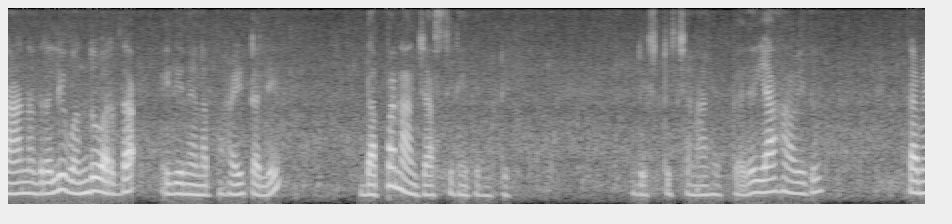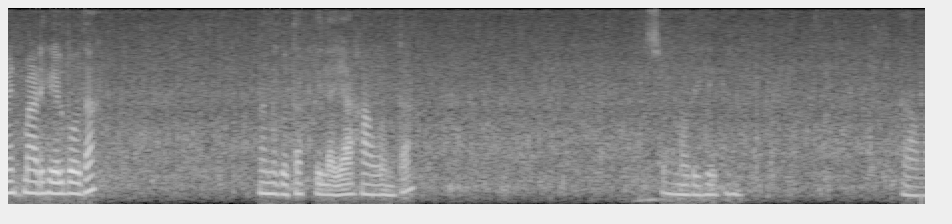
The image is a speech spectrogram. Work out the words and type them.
ನಾನು ಅದರಲ್ಲಿ ಒಂದು ಅರ್ಧ ಇದೀನೇನಪ್ಪ ಹೈಟಲ್ಲಿ ದಪ್ಪ ನಾನು ಜಾಸ್ತಿನೇ ಇದೆ ನೋಡಿ ಎಷ್ಟು ಚೆನ್ನಾಗಿ ಹೋಗ್ತಾಯಿದೆ ಯಾವ ಹಾವಿದು ಕಮೆಂಟ್ ಮಾಡಿ ಹೇಳ್ಬೋದಾ? ನನಗೆ ಗೊತ್ತಾಗ್ತಿಲ್ಲ ಯಾವ ಹಾವು ಅಂತ. ಸೊ ನೋಡಿ ಹೇಗೆ. ನಾವು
